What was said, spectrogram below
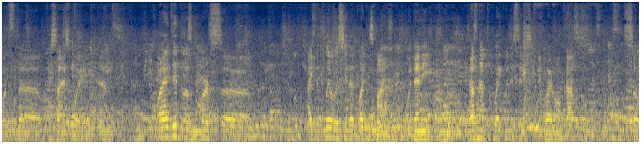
what's the precise way. And what I did was, of course, uh, I could clearly see that black is fine with any move. It doesn't have to play queen e6. You can play long castle, so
